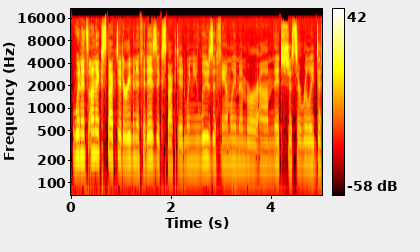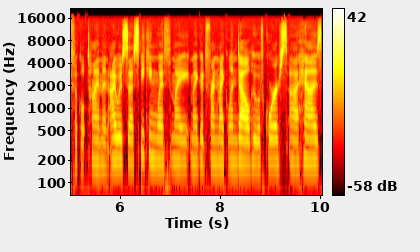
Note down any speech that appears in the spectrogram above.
when it's unexpected or even if it is expected when you lose a family member um, it's just a really difficult time and i was uh, speaking with my, my good friend mike lindell who of course uh, has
